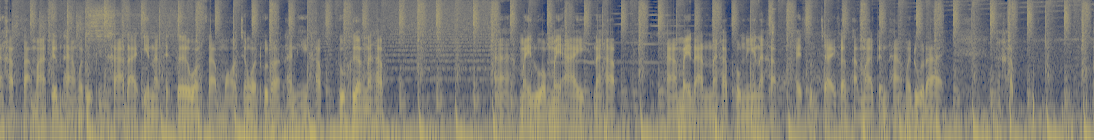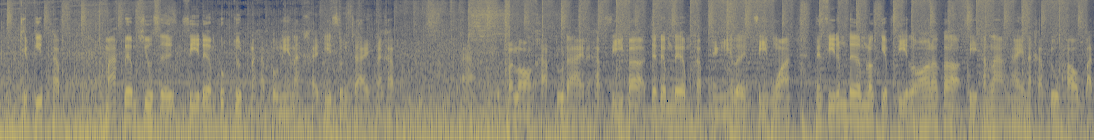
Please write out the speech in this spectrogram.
นะครับ สามารถเดินทางมาดูสินค้าได้ที่นัทแท็กเตอร์วังสามหมอจังหวัดอุดรธานีครับดูเครื่องนะครับไม่หลวมไม่ไอนะครับไม่ดันนะครับตรงนี้นะครับ ใครสนใจก็สามารถเดินทางมาดูได้นะครับเก็บกิฟครับ มาร์กเดิม QC เดิมทุกจุดนะครับ ตรงนี้นะใครที่สนใจนะครับมาลองขับดูได้นะครับ สีก็จะเดิมๆครับอย่างนี้เลย สีหัวเป็นสีเดิมๆเราเก็บสีล้อแล้วก็สีข้างล่างให้นะครับ ดูเผาปัด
